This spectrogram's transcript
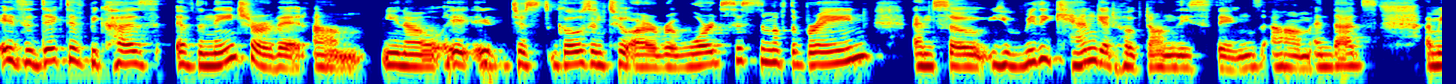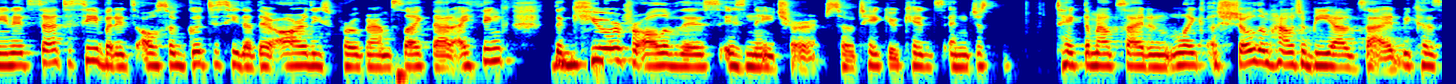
it's addictive because of the nature of it. Um, you know, it, it, just goes into our reward system of the brain. And so you really can get hooked on these things. Um, and that's, I mean, it's sad to see, but it's also good to see that there are these programs like that. I think the mm-hmm. cure for all of this is nature. So take your kids and just take them outside and like show them how to be outside because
